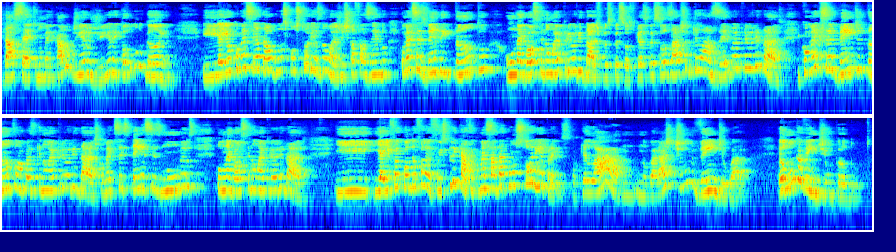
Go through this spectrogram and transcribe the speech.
dá certo no mercado, o dinheiro gira e todo mundo ganha. E aí eu comecei a dar algumas consultorias. Não, a gente está fazendo. Como é que vocês vendem tanto um negócio que não é prioridade para as pessoas? Porque as pessoas acham que lazer não é prioridade. E como é que você vende tanto uma coisa que não é prioridade? Como é que vocês têm esses números com um negócio que não é prioridade? E, e aí foi quando eu falei, fui explicar, fui começar a dar consultoria para isso. Porque lá no Guará a gente não vende o Guará. Eu nunca vendi um produto.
